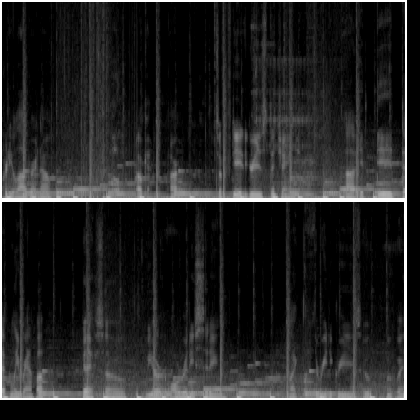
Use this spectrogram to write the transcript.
pretty loud right now. Okay, all right. So 58 degrees didn't change. Uh, it did definitely ramp up. Okay, so we are already sitting like three degrees. Ooh, oh wait.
